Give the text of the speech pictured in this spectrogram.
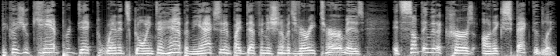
Because you can't predict when it's going to happen. The accident, by definition of its very term, is it's something that occurs unexpectedly.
